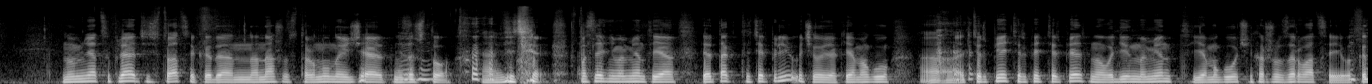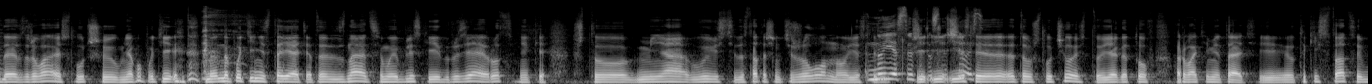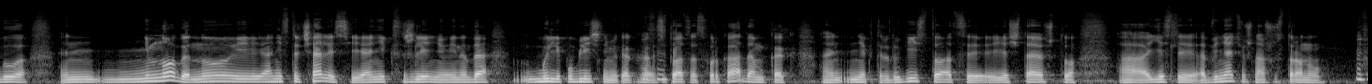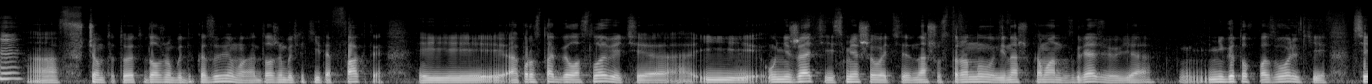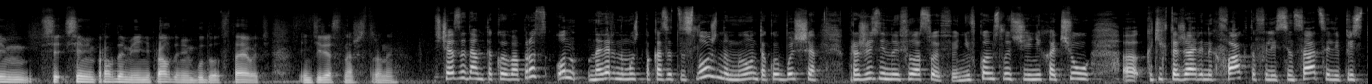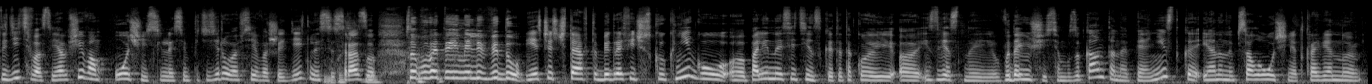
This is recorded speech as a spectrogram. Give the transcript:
Ну, меня цепляют те ситуации, когда на нашу страну наезжают ни за что. А, ведь в последний момент я, я так-то терпеливый человек, я могу э, терпеть, терпеть, терпеть, но в один момент я могу очень хорошо взорваться. И вот когда я взрываюсь, лучше у меня по пути, на, на пути не стоять. Это знают все мои близкие друзья и родственники, что меня вывести достаточно тяжело, но если, но если, это, случилось... если это уж случилось, то я готов рвать и метать. И вот таких ситуаций было немного, но и они встречаются встречались, и они, к сожалению, иногда были публичными, как uh-huh. ситуация с Фуркадом, как э, некоторые другие ситуации. Я считаю, что а, если обвинять уж нашу страну, Uh-huh. в чем-то, то это должно быть доказуемо, должны быть какие-то факты. И, а просто так голословить э, и унижать, и смешивать нашу страну и нашу команду с грязью я не готов позволить. И всеми, всеми правдами и неправдами буду отстаивать интересы нашей страны. Сейчас задам такой вопрос. Он, наверное, может показаться сложным, и он такой больше про жизненную философию. Ни в коем случае не хочу э, каких-то жареных фактов или сенсаций, или пристыдить вас. Я вообще вам очень сильно симпатизирую во всей вашей деятельности. Спасибо. Сразу, чтобы вы это имели в виду. Я сейчас читаю автобиографическую книгу э, Полины Осетинской. Это такой э, известный, выдающийся музыкант, она пианистка, и она написала очень откровенную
